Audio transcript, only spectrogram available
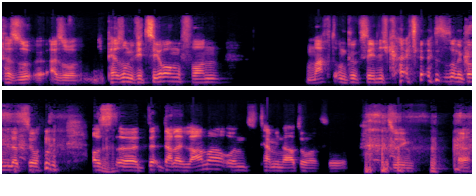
Perso also die Personifizierung von Macht und Glückseligkeit ist so eine Kombination aus äh, Dalai Lama und Terminator. So. Deswegen, ja.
